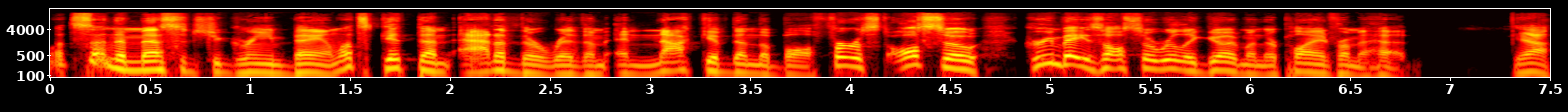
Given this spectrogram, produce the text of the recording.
let's send a message to Green Bay and let's get them out of their rhythm and not give them the ball first. Also, Green Bay is also really good when they're playing from ahead. Yeah,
